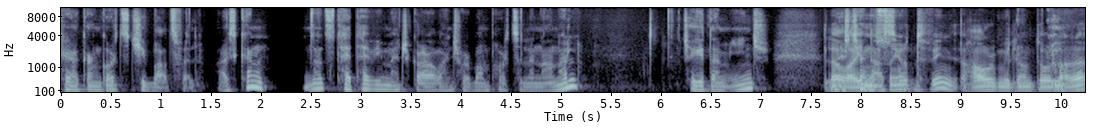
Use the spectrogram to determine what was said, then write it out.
քրեական գործ չի բացվել։ Այսինքն նույնց թեթևի մեջ կարող է ինչ-որ բան փորձել են անել։ Չգիտեմ ինչ։ Լավ, 97 թվին 100 միլիոն դոլարը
